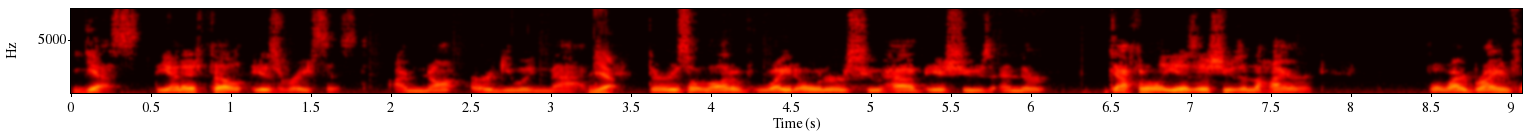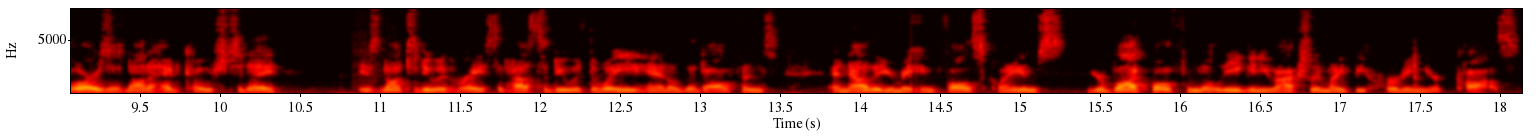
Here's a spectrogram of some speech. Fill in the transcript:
Yes, the NFL is racist. I'm not arguing that. Yeah, there is a lot of white owners who have issues, and there definitely is issues in the hiring. But why Brian Flores is not a head coach today is not to do with race. It has to do with the way he handled the Dolphins. And now that you're making false claims, you're blackballed from the league, and you actually might be hurting your cause.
